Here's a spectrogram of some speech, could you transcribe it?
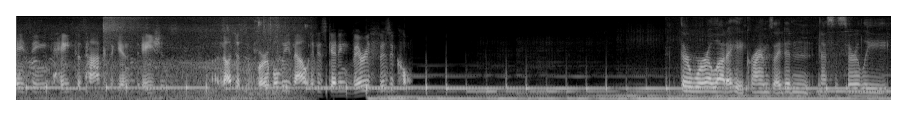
Rising hate attacks against Asians, uh, not just verbally, now it is getting very physical. There were a lot of hate crimes. I didn't necessarily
